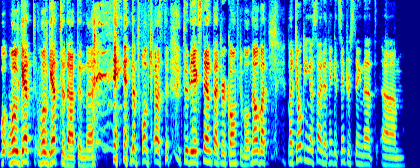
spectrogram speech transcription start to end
we'll get we'll get to that in the in the podcast to, to, the extent that you're comfortable. No, but but joking aside, I think it's interesting that um,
